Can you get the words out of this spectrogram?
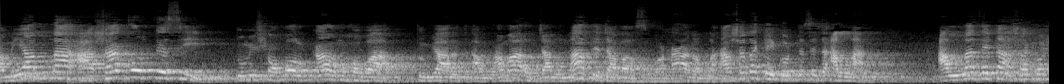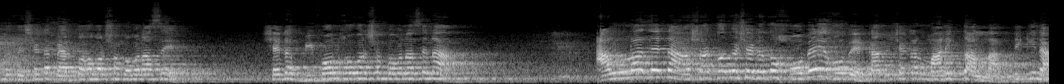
আমি আল্লাহ আশা করতেছি, তুমি সফল কাম হবা, তুমি আর আমার জান্নাতে যাবা, সুবহানাল্লাহ। আশাটা কে করতেছে যে আল্লাহ? আল্লাহ যেটা আশা করতেছে, সেটা ব্যর্থ হওয়ার সম্ভাবনা আছে? সেটা বিফল হওয়ার সম্ভাবনা আছে না? আল্লাহ যেটা আশা করবে, সেটা তো হবেই হবে, কারণ সেটার মালিক তো আল্লাহ ঠিকই না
